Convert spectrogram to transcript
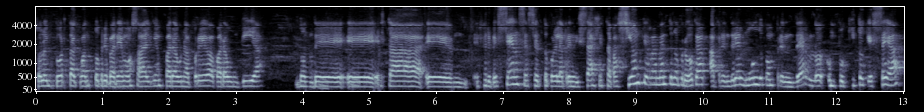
solo importa cuánto preparemos a alguien para una prueba, para un día, donde eh, esta eh, efervescencia, ¿cierto?, por el aprendizaje, esta pasión que realmente nos provoca aprender el mundo comprenderlo un poquito que sea,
